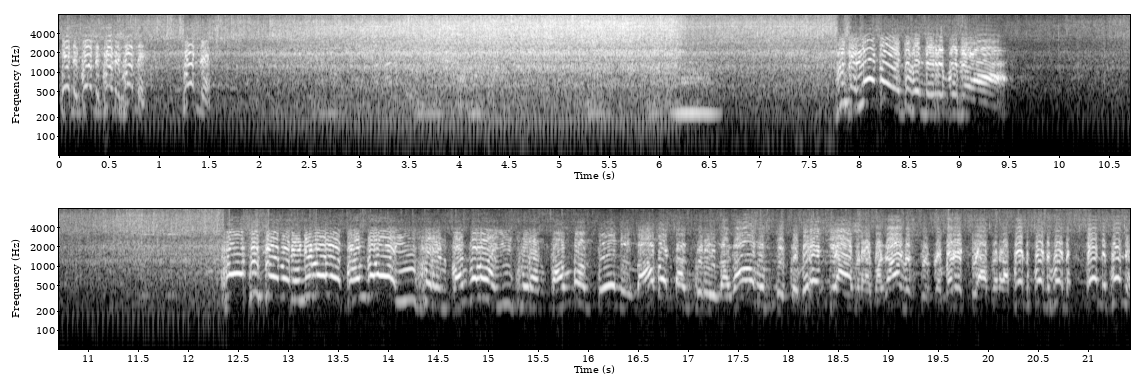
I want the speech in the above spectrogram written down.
போட்டு போட்டு போட்டு போட்டு போட்டு. போட்டுக் கொண்டிருப்பது ஈஸ்வரன் பங்களா ஈஸ்வரன் கம்பம் தேனி மாவட்டம் ஸ்ரீ மகாவிஷ்ணு மகாவிஷ்ணு போட்டு போட்டு போட்டு போட்டு போட்டு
